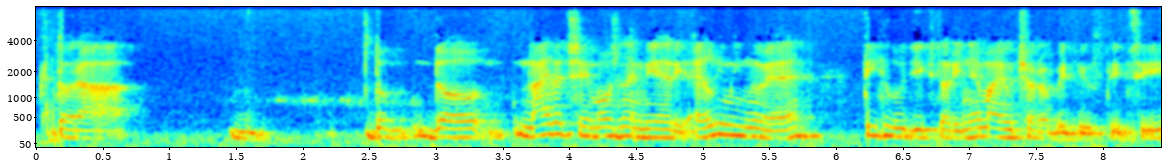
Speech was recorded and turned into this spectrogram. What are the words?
ktorá do, do najväčšej možnej miery eliminuje tých ľudí, ktorí nemajú čo robiť v justícii,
